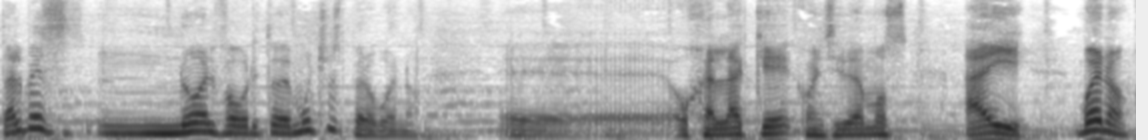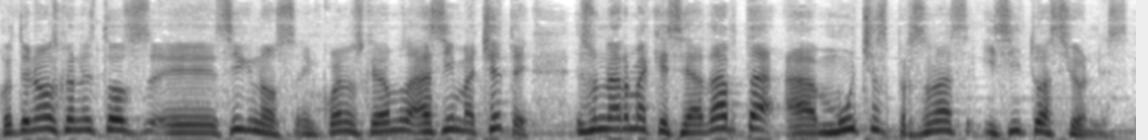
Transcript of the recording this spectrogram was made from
tal vez no el favorito de muchos, pero bueno. Eh, ojalá que coincidamos ahí. Bueno, continuamos con estos eh, signos. ¿En cuál nos quedamos? Ah, sí, machete. Es un arma que se adapta a muchas personas y situaciones.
